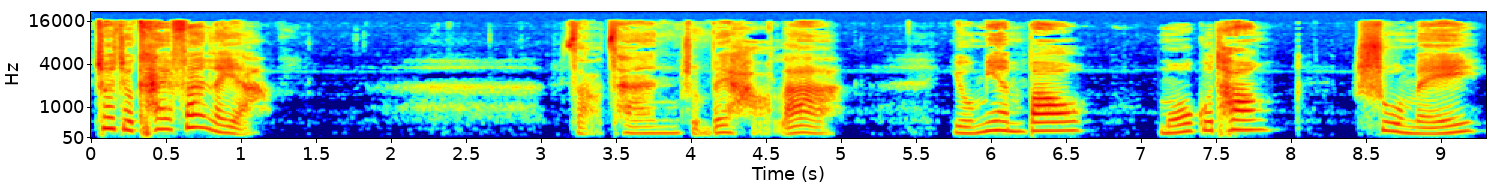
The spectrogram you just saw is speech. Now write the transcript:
这就开饭了呀！早餐准备好啦，有面包。蘑菇汤、树莓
